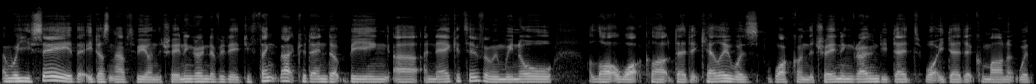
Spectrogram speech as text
And when you say that he doesn't have to be on the training ground every day, do you think that could end up being a, a negative? I mean, we know a lot of what Clarke did at Killie was work on the training ground. He did what he did at Kilmarnock with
